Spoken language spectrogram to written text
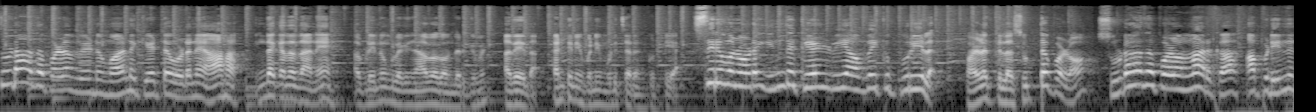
சுடாத பழம் வேணுமான்னு கேட்ட உடனே ஆஹா இந்த கதை தானே அப்படின்னு உங்களுக்கு ஞாபகம் வந்திருக்குமே. அதேதான். கண்டினியூ பண்ணி முடிச்சிடறேன் குட்டியா. சிறுவனோட இந்த கேள்வியை அவைக்கு புரியல. பழத்துல சுட்ட பழம் சுடாத பழம்லாம் இருக்கா? அப்படின்னு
